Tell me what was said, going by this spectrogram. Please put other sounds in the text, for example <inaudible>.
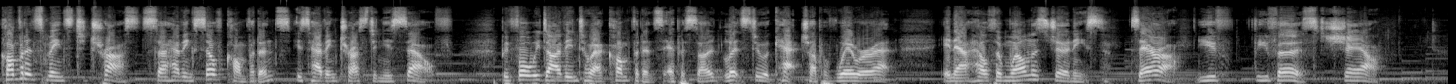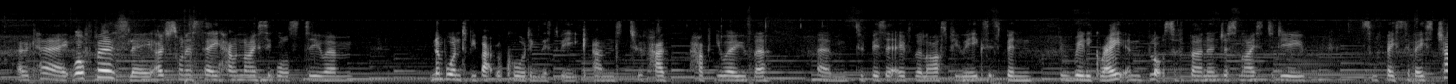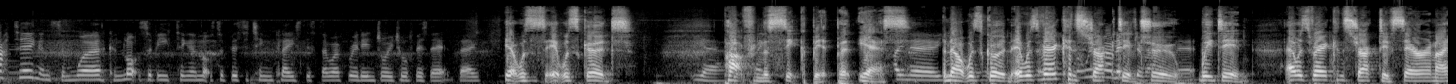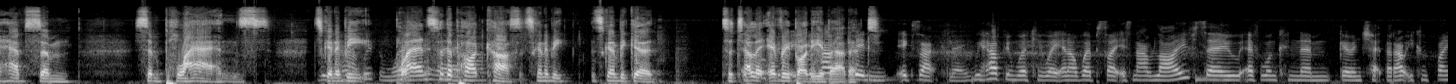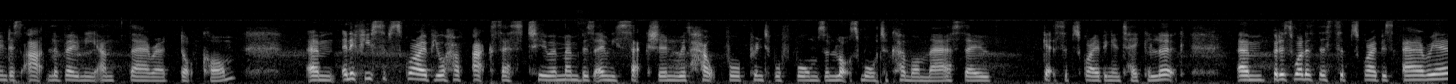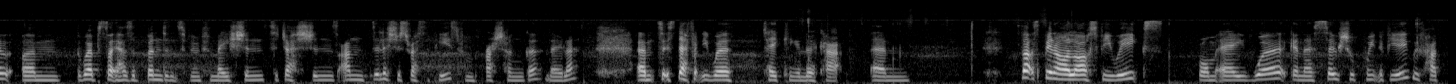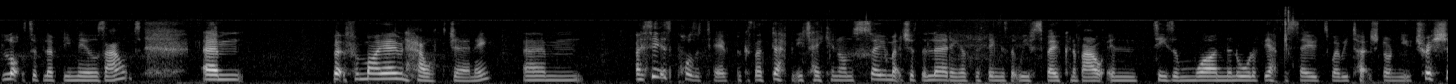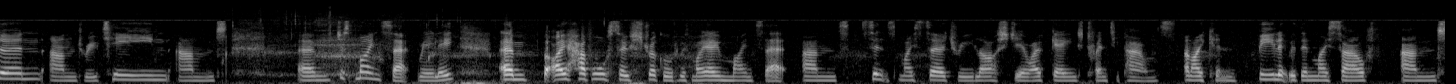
Confidence means to trust, so having self confidence is having trust in yourself. Before we dive into our confidence episode, let's do a catch up of where we're at in our health and wellness journeys. Sarah, you, you first, share. Okay, well, firstly, I just want to say how nice it was to, um, number one, to be back recording this week and to have have you over um, to visit over the last few weeks. It's been, really great and lots of fun and just nice to do some face-to-face chatting and some work and lots of eating and lots of visiting places. So I've really enjoyed your visit. So yeah, it was it was good. Yeah. Apart from the sick bit, but yes. I know. No, it was good. It was very constructive too. it. We did. It was very constructive. Sarah and I have some some plans. It's going to be plans for the podcast. It's going to be it's going to be good. So tell it everybody about it. been- Exactly. We have been working away, and our website is now live, so everyone can um, go and check that out. You can find us at lovoniandsarah.com. Um, and if you subscribe, you'll have access to a members only section with helpful printable forms and lots more to come on there. So get subscribing and take a look. Um, but as well as the subscribers area, um, the website has abundance of information, suggestions, and delicious recipes from Fresh Hunger, no less. Um, so it's definitely worth taking a look at. Um, so that's been our last few weeks from a work and a social point of view. We've had lots of lovely meals out. Um, but from my own health journey, um, I see it as positive because I've definitely taken on so much of the learning of the things that we've spoken about in season one and all of the episodes where we touched on nutrition and routine and um, just mindset, really. Um, but I have also struggled with my own mindset, and since my surgery last year, I've gained 20 pounds, and I can feel it within myself, and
